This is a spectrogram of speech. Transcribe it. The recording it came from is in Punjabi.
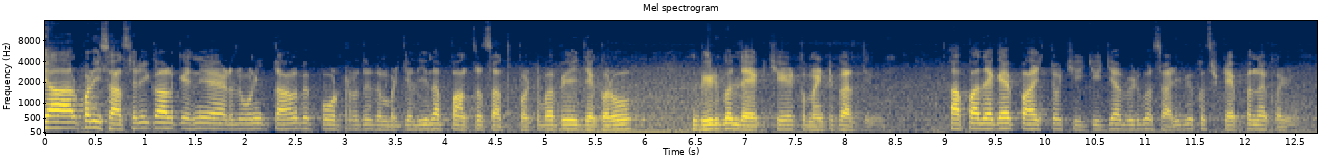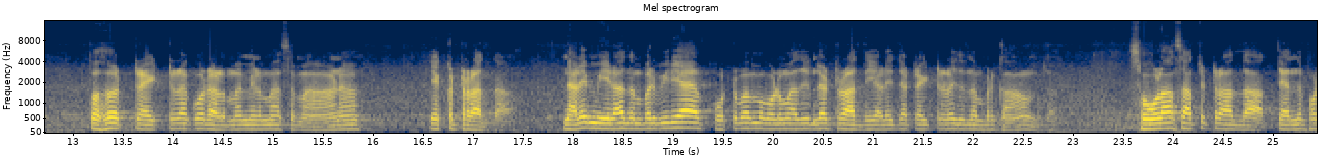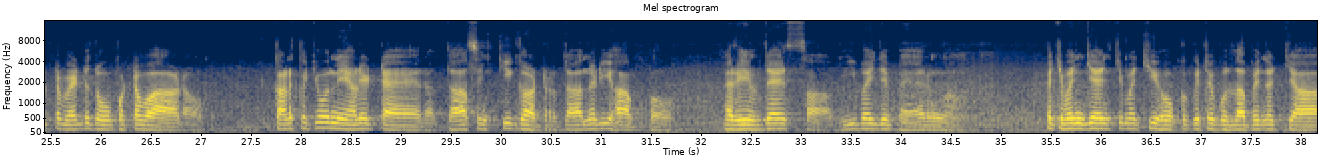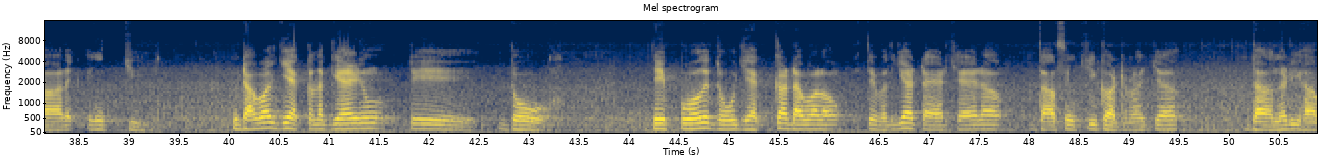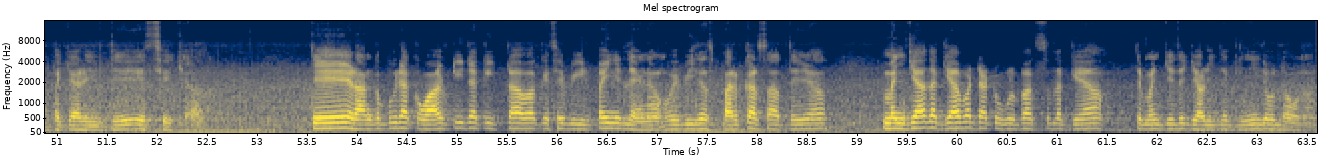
ਪਿਆਰ ਭਰੀ ਸਤਿ ਸ੍ਰੀ ਅਕਾਲ, ਕਿਸੇ ਨੇ ਐਡ ਲਵਾਉਣੀ ਤਾਂ ਵੀ ਪੋਰਟਰ ਤੇ ਨੰਬਰ ਚੱਲੀ ਜਾਂਦਾ 507 ਫੋਟੋਆਂ ਭੇਜ ਦਿਆ ਕਰੋ। ਵੀਡੀਓ ਲਾਈਕ ਸ਼ੇਅਰ ਕਮੈਂਟ ਕਰ ਦਿਓ। ਆਪਾਂ ਲੈ ਕੇ ਪੰਜ ਤੋਂ ਛੇ ਚੀਜ਼ਾਂ, ਵੀਡੀਓ ਸਾਰੀ ਵੀ ਕੋਈ ਸਟੈਪ ਨਾ ਕਰਿਓ। ਕੋਹ ਟਰੈਕਟਰਾਂ ਕੋ ਰਲਮਾ ਮਿਲਮਾ ਸਮਾਨ, ਇੱਕ ਟਰਾਲਾ। ਨਾਲੇ ਮੇਰਾ ਨੰਬਰ ਵੀ ਰਿਹਾ ਫੋਟੋਆਂ ਮੰਗਾਉਣ ਦੇ ਹੁੰਦਾ ਟਰਾਲੇ ਵਾਲੇ ਦਾ, ਟਰੈਕਟਰ ਵਾਲੇ ਦਾ ਨੰਬਰ ਗਾਂ ਹੁੰਦਾ। 16 7 ਟਰਾਲਾ 3 ਫੁੱਟ ਬੈੱਡ 2 ਫੁੱਟ ਵਾੜ। ਕਣਕ ਝੋਨੇ ਵਾਲੇ ਟਾਇਰ 10 ਇੰਚੀ ਗਾਡਰ ਦਾਨੜੀ ਹੱਬ, ਰੇਲ ਦਾ ਹਿੱਸਾ 20 ਬਾਈ ਦੇ ਬੈਰੰਗਾ 55 ਇੰਚ ਮੱਛੀ ਹੁੱਕ, ਕਿੱਥੇ ਗੁੱਲਾ ਪੈਂਦਾ 4 ਇੰਚੀ। ਡਬਲ ਜੈਕ ਲੱਗਿਆ ਇਹਨੂੰ ਤੇ ਦੋ, ਤੇ ਉਹਦੇ ਦੋ ਜੈਕ ਆ ਡਬਲ, ਤੇ ਵਧੀਆ ਟਾਇਰ ਸ਼ਾਇਰ 10 ਇੰਚੀ ਗਾਡਰਾਂ ਚ ਦਾਨੜੀ ਹੱਬ ਚ, ਰੇਲ ਦੇ ਹਿੱਸੇ ਚ। ਅਤੇ ਰੰਗ ਪੂਰਾ ਕੁਆਲਿਟੀ ਦਾ ਕੀਤਾ ਵਾ, ਕਿਸੇ ਵੀਰ ਭਾਈ ਨੇ ਲੈਣਾ ਹੋਵੇ ਬਿਜ਼ਨਸ ਪਰ ਕਰ ਸਕਦੇ ਆ। ਮੰਜਾ ਲੱਗਿਆ, ਵੱਡਾ ਟੂਲ ਬਾਕਸ ਲੱਗਿਆ ਅਤੇ ਮੰਜੇ ਤੇ ਜਾਲੀ ਲੱਗੀ ਨਹੀਂ ਜੋ ਲਾਉਣਾ।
